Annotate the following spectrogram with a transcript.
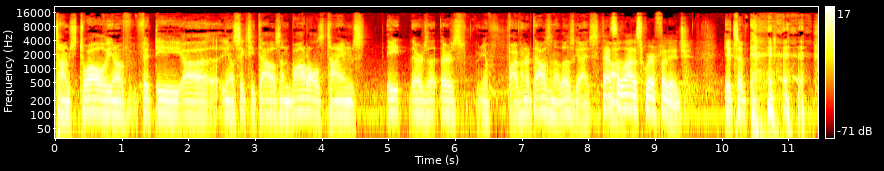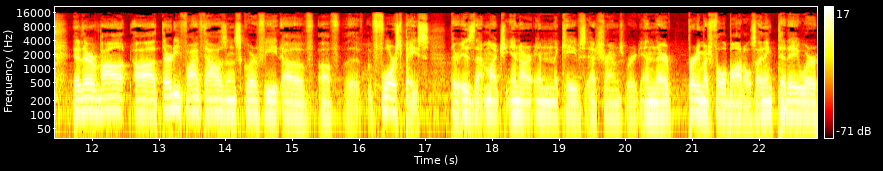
times twelve. You know, fifty. Uh, you know, sixty thousand bottles times eight. There's a, there's you know five hundred thousand of those guys. That's Uh, a lot of square footage. it's a they're about uh, 35,000 square feet of of uh, floor space. There is that much in our in the caves at Schramsberg, and they're pretty much full of bottles. I think today we're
